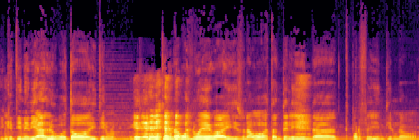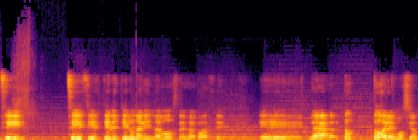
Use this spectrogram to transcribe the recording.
y que tiene diálogo todo y tiene, un- ¿Qué tiene? tiene una voz nueva y es una voz bastante linda, por fin tiene una voz. Sí, sí, sí, tiene, tiene una linda voz, es verdad, sí. Eh, nada, to- toda la emoción,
